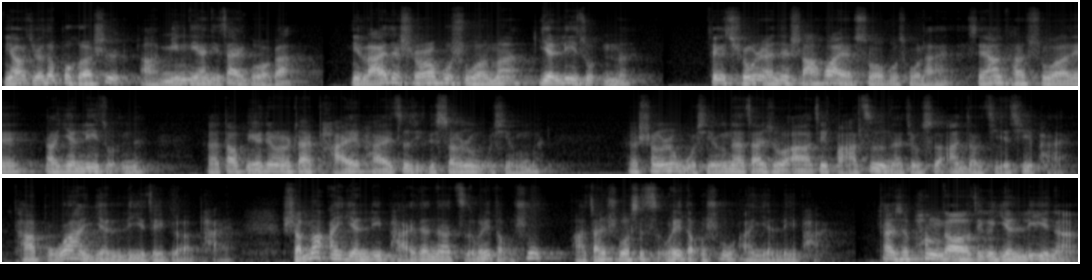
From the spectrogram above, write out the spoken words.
你要觉得不合适啊，明年你再给我干。你来的时候不说吗？阴历准吗？这个穷人呢，啥话也说不出来。谁让他说的啊？阴历准呢？啊，到别地方再排一排自己的生日五行吧。那生日五行呢，咱说啊，这八字呢就是按照节气排，它不按阴历这个排。什么按阴历排的呢？紫微斗数啊，咱说是紫微斗数按阴历排。但是碰到这个阴历呢，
